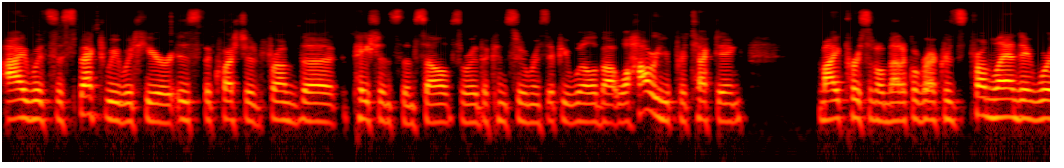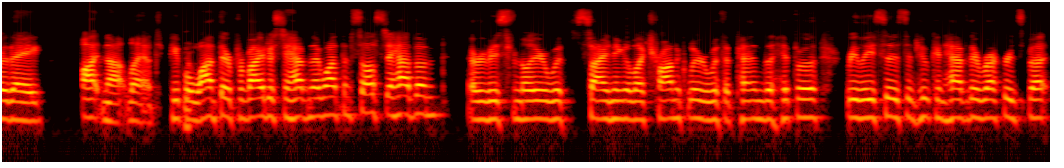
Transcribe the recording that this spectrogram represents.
I would suspect we would hear is the question from the patients themselves or the consumers, if you will, about well, how are you protecting my personal medical records from landing where they ought not land? People yeah. want their providers to have them. They want themselves to have them Everybody's familiar with signing electronically or with a pen, the HIPAA releases, and who can have their records. But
